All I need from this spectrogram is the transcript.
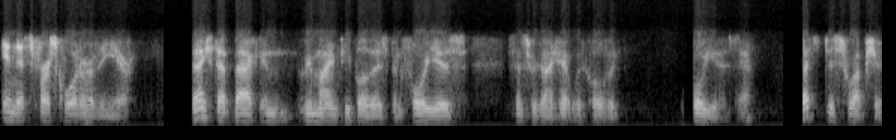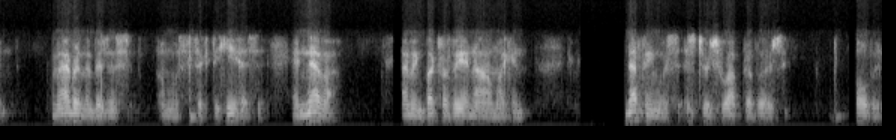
in this first quarter of the year? Can I step back and remind people that it's been four years since we got hit with COVID. four years. Yeah. That's disruption. I mean, I've been in the business almost 60 years and never, I mean, but for Vietnam, I can, nothing was as disruptive as COVID.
